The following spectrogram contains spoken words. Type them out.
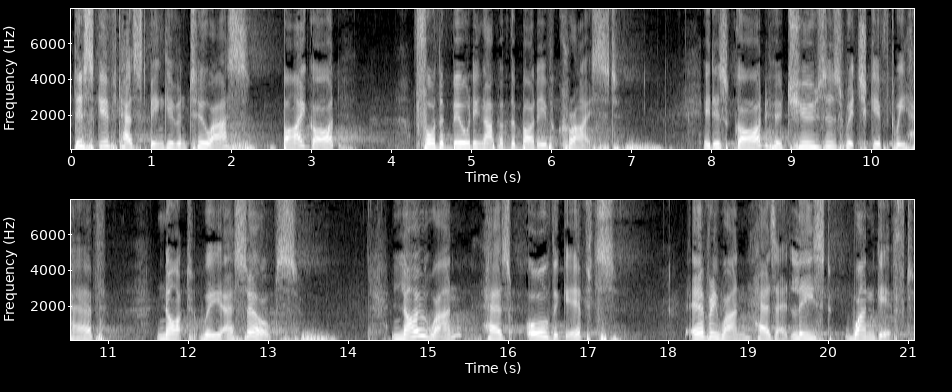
This gift has been given to us by God for the building up of the body of Christ. It is God who chooses which gift we have, not we ourselves. No one has all the gifts, everyone has at least one gift.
